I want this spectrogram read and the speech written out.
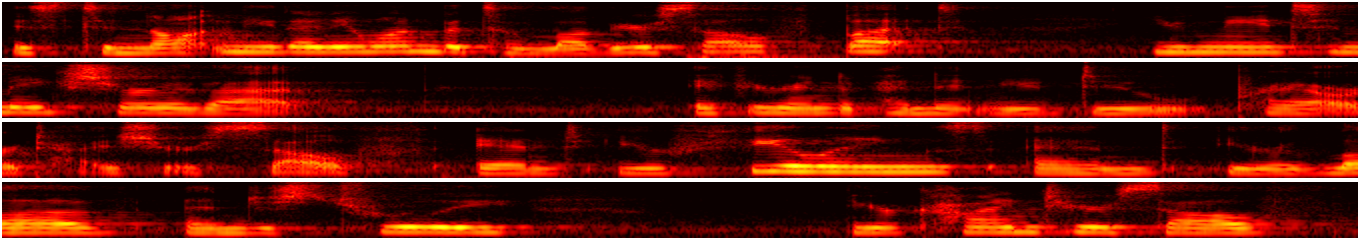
is to not need anyone but to love yourself. But you need to make sure that if you're independent, you do prioritize yourself and your feelings and your love and just truly you're kind to yourself.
